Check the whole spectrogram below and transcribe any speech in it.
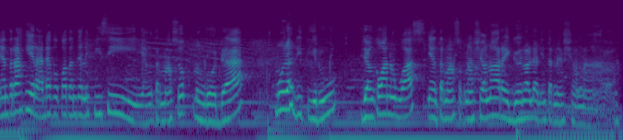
Yang terakhir ada kekuatan televisi yang termasuk menggoda, mudah ditiru, jangkauan luas yang termasuk nasional, regional dan internasional.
